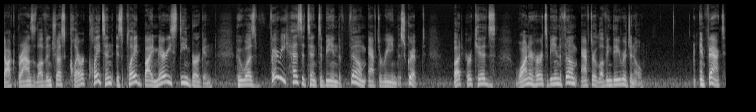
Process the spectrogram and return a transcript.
Doc Brown's love interest, Clara Clayton, is played by Mary Steenburgen, who was very hesitant to be in the film after reading the script, but her kids wanted her to be in the film after loving the original. In fact,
